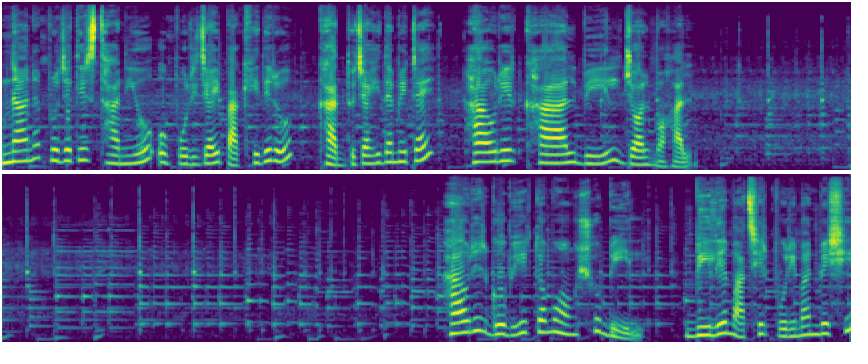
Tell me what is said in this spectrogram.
নানা প্রজাতির স্থানীয় ও পরিযায়ী পাখিদেরও খাদ্য চাহিদা মেটায় হাওরের খাল, বিল, জলমহাল। হাওরের গভীরতম অংশ বিল। বিলে মাছের পরিমাণ বেশি,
